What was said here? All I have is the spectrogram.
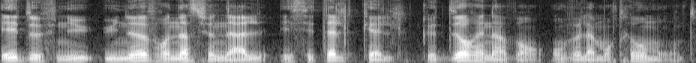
est devenue une œuvre nationale, et c'est telle qu'elle que dorénavant on veut la montrer au monde.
